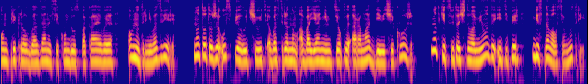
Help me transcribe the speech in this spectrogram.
Он прикрыл глаза на секунду, успокаивая внутреннего зверя. Но тот уже успел учуять обостренным обаянием теплый аромат девичьей кожи, нотки цветочного меда и теперь бесновался внутри.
